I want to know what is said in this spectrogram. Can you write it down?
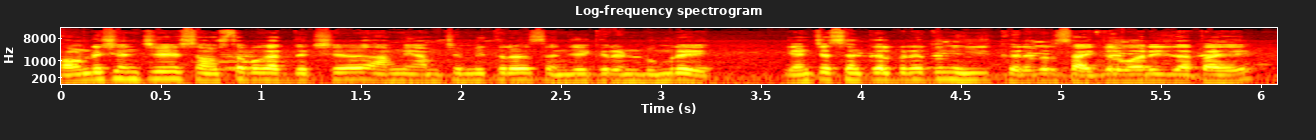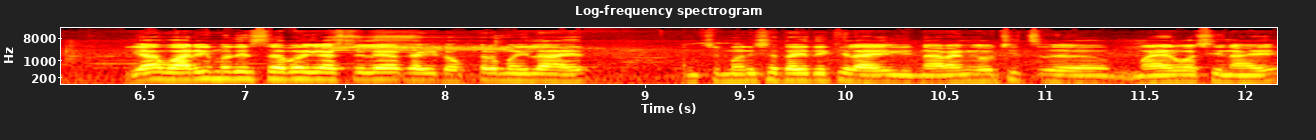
फाउंडेशनचे संस्थापक अध्यक्ष आम्ही आमचे मित्र संजय किरण डुमरे यांच्या संकल्पनेतून ही खरं तर सायकल वारी जात आहे. या वारीमध्ये सहभागी असलेल्या काही डॉक्टर महिला आहेत. आमची मनीषाताई देखील आहे नारायणगावचीच अ, माहेरवासीन आहे.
